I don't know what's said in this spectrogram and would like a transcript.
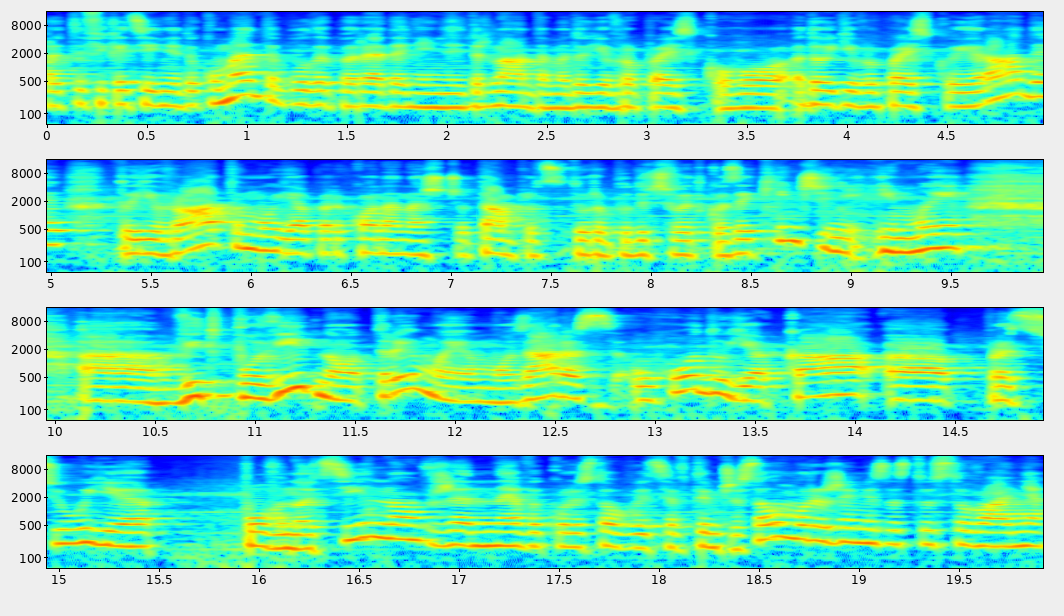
ратифікаційні документи були передані Нідерландами до Європейського до Європейської ради, до Євроатому. Я переконана, що там процедури будуть швидко закінчені, і ми відповідно отримуємо зараз угоду, яка працює повноцінно вже не використовується в тимчасовому режимі застосування,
